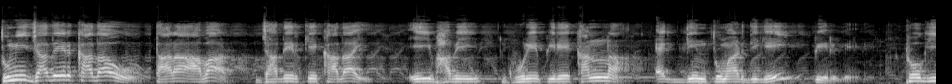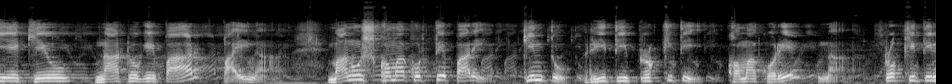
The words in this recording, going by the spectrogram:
তুমি যাদের কাদাও, তারা আবার যাদেরকে কাদাই, এইভাবেই ঘুরে ফিরে কান্না একদিন তোমার দিকেই ফিরবে। ঠগিয়ে কেউ না টগে পার পায় না। মানুষ ক্ষমা করতে পারে, কিন্তু রীতি প্রকৃতি ক্ষমা করে না। প্রকৃতির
